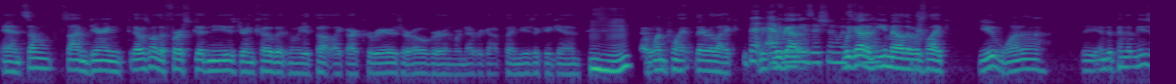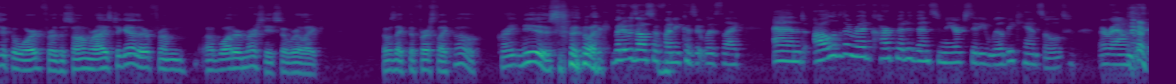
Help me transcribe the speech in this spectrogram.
and sometime during that was one of the first good news during COVID when we had thought like our careers are over and we're never going to play music again. hmm At one point, they were like, That we, every we got musician was. we got an email that was like, you've won a, the Independent Music Award for the song "Rise Together" from of Water and Mercy. So we're like, that was like the first like, oh, great news! like, But it was also funny because it was like, and all of the red carpet events in New York City will be canceled around it.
